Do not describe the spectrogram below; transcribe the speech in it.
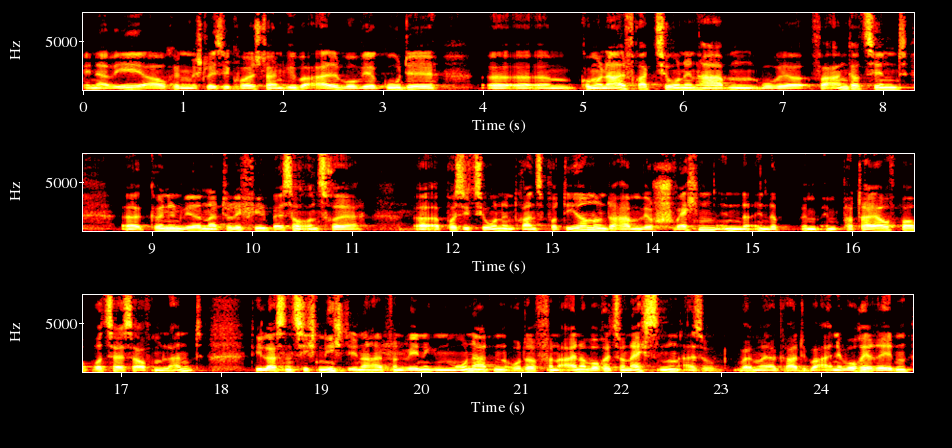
NRW, auch in Schleswig-Holstein, überall, wo wir gute äh, äh, ähm, Kommunalfraktionen haben, wo wir verankert sind, äh, können wir natürlich viel besser unsere äh, Positionen transportieren und da haben wir Schwächen in der, in der, im, im Parteiaufbauprozess auf dem Land. Die lassen sich nicht innerhalb von wenigen Monaten oder von einer Woche zur nächsten, also weil wir ja gerade über eine Woche reden,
